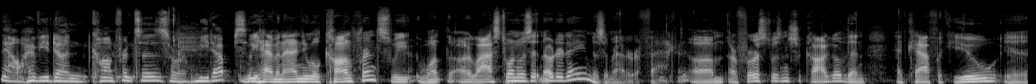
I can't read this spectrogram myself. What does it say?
Now, have you done conferences or meetups? We have an annual conference. We want our last one was at Notre Dame, as a matter of fact. Okay. Um, our first was in Chicago, then at Catholic U, uh,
